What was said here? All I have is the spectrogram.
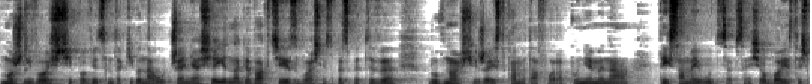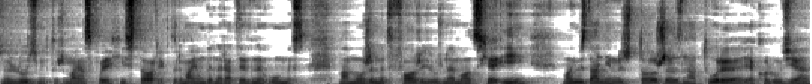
możliwości, powiedzmy, takiego nauczenia się jednak w akcie jest właśnie z perspektywy równości, że jest taka metafora. Płyniemy na tej samej łódce, w sensie oboje jesteśmy ludźmi, którzy mają swoje historie, które mają generatywny umysł. Mamy, możemy tworzyć różne emocje i moim zdaniem to, że z natury, jako ludzie,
